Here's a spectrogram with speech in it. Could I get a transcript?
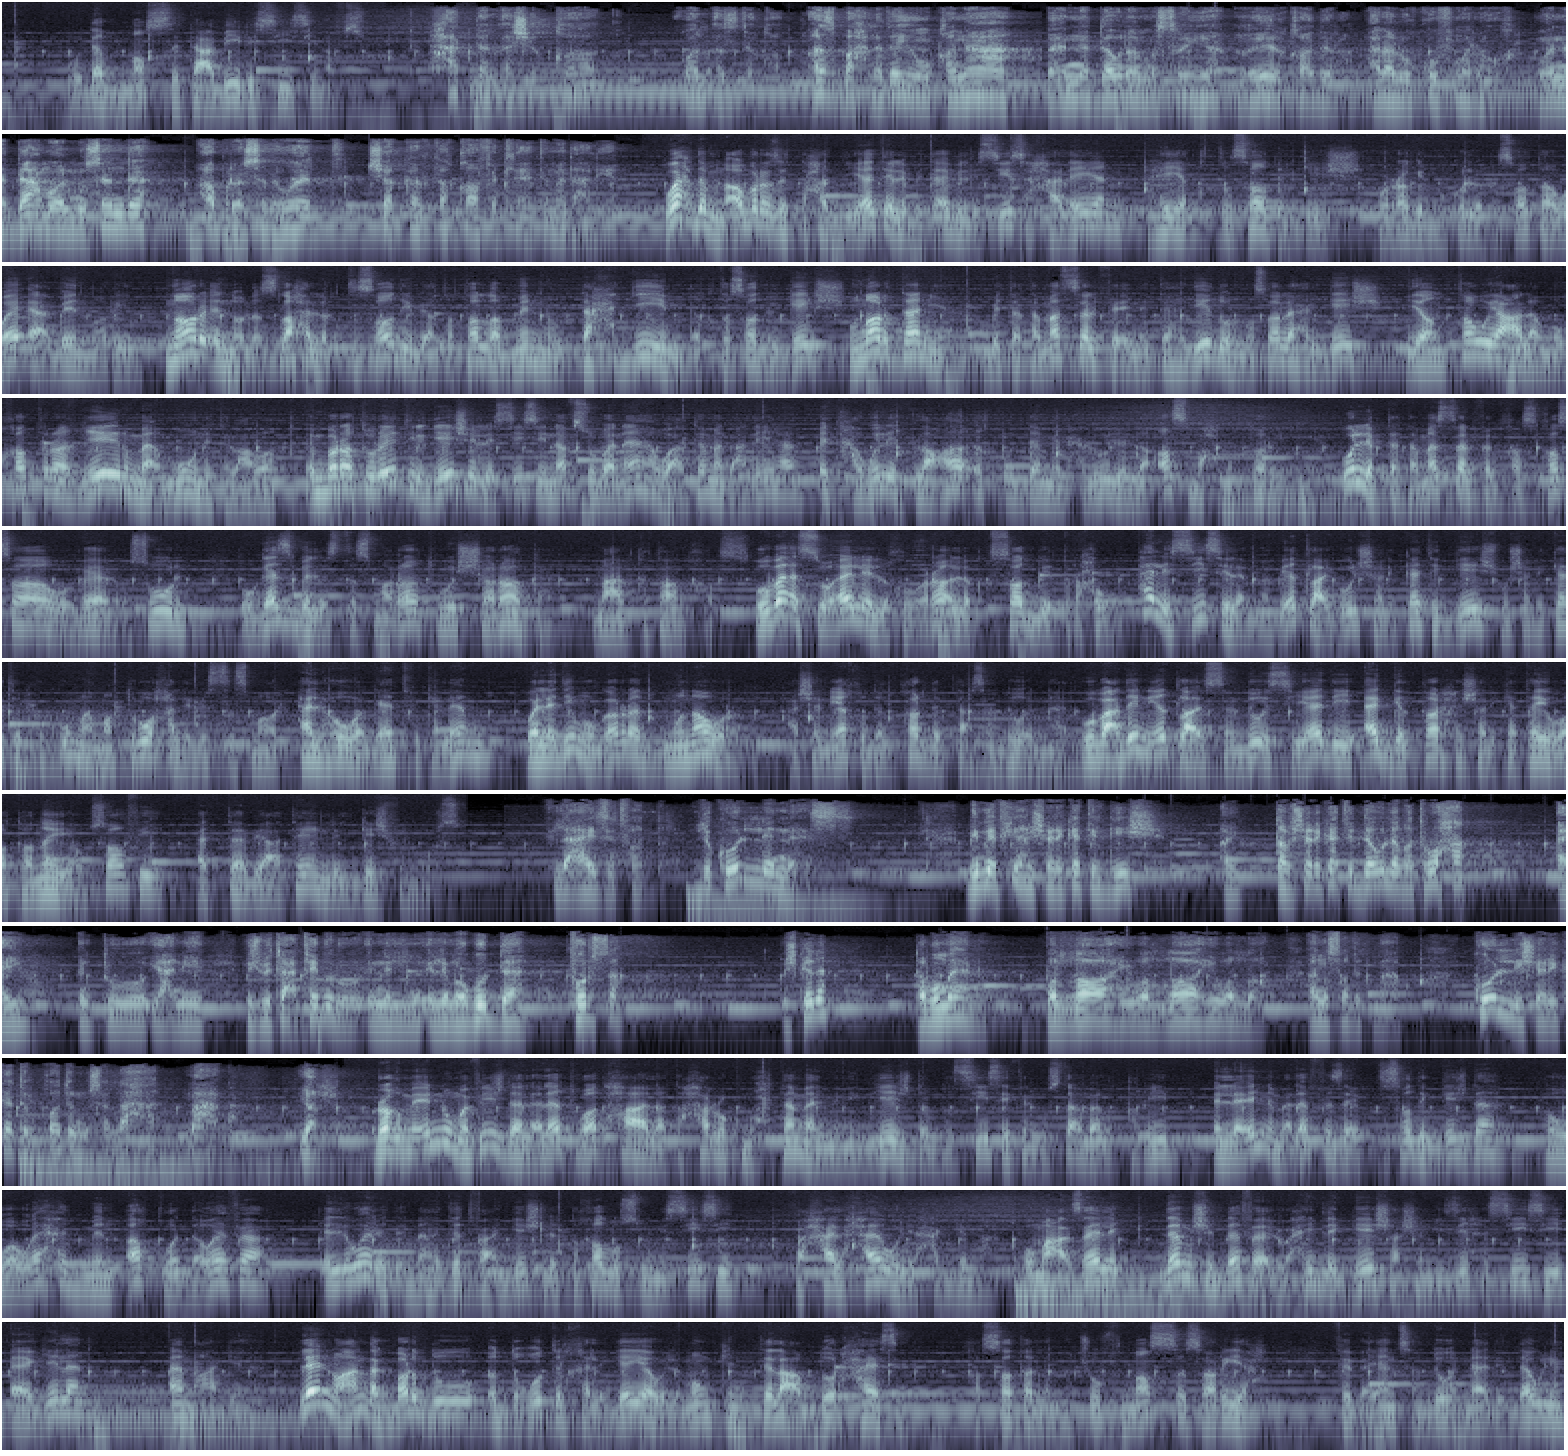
وده بنص تعبير السيسي نفسه. حتى الأشقاء والأصدقاء. أصبح لديهم قناعة بأن الدولة المصرية غير قادرة على الوقوف مرة أخرى وأن الدعم والمساندة عبر السنوات شكل ثقافة الاعتماد عليها. واحدة من أبرز التحديات اللي بتقابل السيسي حاليا هي اقتصاد الجيش والراجل بكل بساطة واقع بين نارين. نار إنه الإصلاح الاقتصادي بيتطلب منه تحجيم اقتصاد الجيش ونار تانية بتتمثل في إن تهديده لمصالح الجيش ينطوي على مخاطرة غير مأمونة العواقب. إمبراطورية الجيش اللي السيسي نفسه بناها واعتمد عليها اتحولت لعائق قدام الحلول اللي أصبح مضطر ليها واللي بتتمثل في الخصخصة وبيع الأصول وجذب الاستثمارات والشراكة. مع القطاع الخاص. وبقى السؤال اللي خبراء الاقتصاد بيطرحوه. هل السيسي لما بيطلع يقول شركات الجيش وشركات الحكومة مطروحة للاستثمار هل هو جاد في كلامه؟ ولا دي مجرد مناورة عشان ياخد القرض بتاع صندوق النقد وبعدين يطلع الصندوق السيادي يأجل طرح شركتي وطنية وصافي التابعتين للجيش في البورصة اللي عايز يتفضل لكل الناس. بما فيها شركات الجيش. أيوة. طب شركات الدولة مطروحة؟ أيوة. أنتوا يعني مش بتعتبروا إن اللي موجود ده فرصة؟ مش كده؟ طب وماله؟ والله والله والله. أنا صادق معكم كل شركات القوات المسلحة معكم يلا. رغم إنه مفيش دلالات واضحة على تحرك محتمل من الجيش ضد السيسي في المستقبل القريب إلا إن ملف زي اقتصاد الجيش ده هو واحد من أقوى الدوافع اللي وارد إنها تدفع الجيش للتخلص من السيسي في حال حاول يحجمها. ومع ذلك ده مش الدافع الوحيد للجيش عشان يزيح السيسي اجلا أم عاجلا. لأنه عندك برضو الضغوط الخليجية واللي ممكن تلعب دور حاسم خاصة لما تشوف نص صريح في بيان صندوق النقد الدولي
